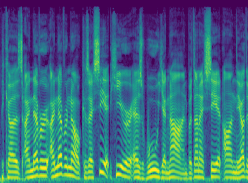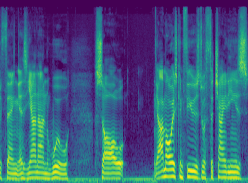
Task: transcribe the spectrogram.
because I never I never know because I see it here as Wu Yanan, but then I see it on the other thing as Yanan Wu. So I'm always confused with the Chinese,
